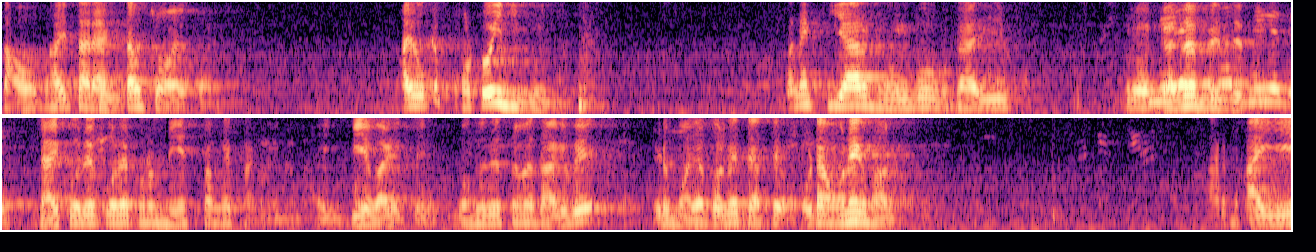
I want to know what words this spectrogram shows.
তাও ভাই তার একটাও চয়েস হয় ভাই ওকে ফটোই দিব না। মানে কি আর বলব গাইস পুরো গজব বেজে যাই করে করে কোনো মেয়ের সঙ্গে থাকবে না ভাই বিয়ে বাড়িতে। বন্ধুদের সঙ্গে থাকবে একটু মজা করবে তাতে ওটা অনেক ভালো। আর ভাই এ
